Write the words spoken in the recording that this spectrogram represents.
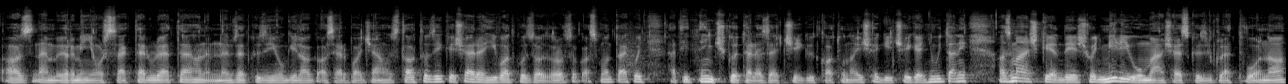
az nem Örményország területe, hanem nemzetközi jogilag Azerbajdzsánhoz tartozik, és erre hivatkozva az oroszok azt mondták, hogy hát itt nincs kötelezettségük katonai segítséget nyújtani. Az más kérdés, hogy millió más eszközük lett volna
